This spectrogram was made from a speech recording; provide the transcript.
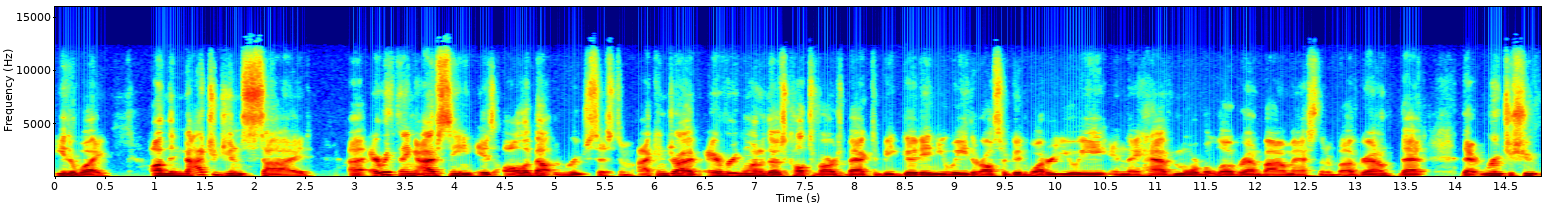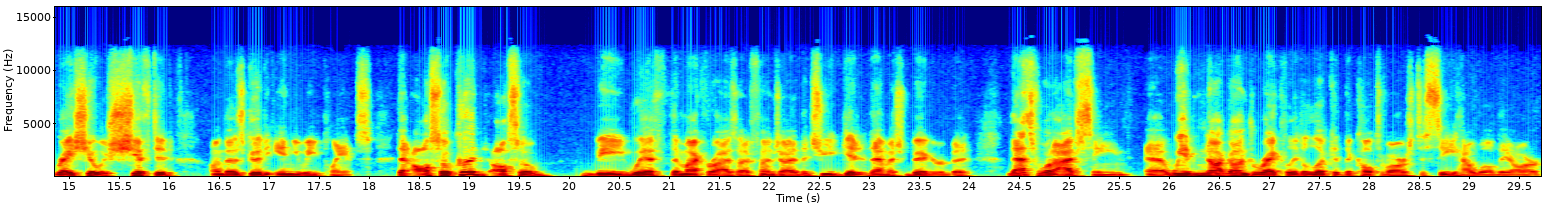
either way. On the nitrogen side, uh, everything I've seen is all about the root system. I can drive every one of those cultivars back to be good NUE. They're also good water UE, and they have more below ground biomass than above ground. That that root to shoot ratio is shifted on those good NUE plants. That also could also be with the mycorrhizae fungi that you get that much bigger, but that's what I've seen. Uh, we have not gone directly to look at the cultivars to see how well they are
